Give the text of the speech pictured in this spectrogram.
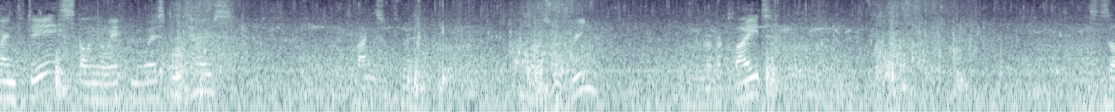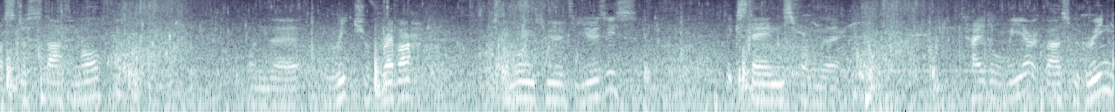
time today, sculling away from the West Boat House. Banks of the Glasgow Green, the River Clyde. This is us just starting off on the reach of river which the rowing community uses. It extends from the tidal weir at Glasgow Green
